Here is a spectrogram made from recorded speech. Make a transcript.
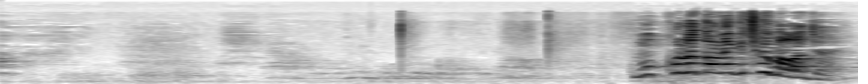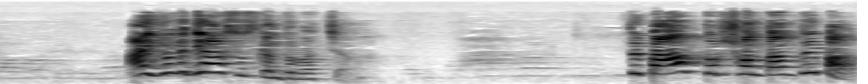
মুখ খুলে তো অনেক কিছুই বলা যায়। আরেকজনে দিয়ে রাখছস কেন তোর বাচ্চা? তুই পাল, তোর সন্তান, তুই পাল।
